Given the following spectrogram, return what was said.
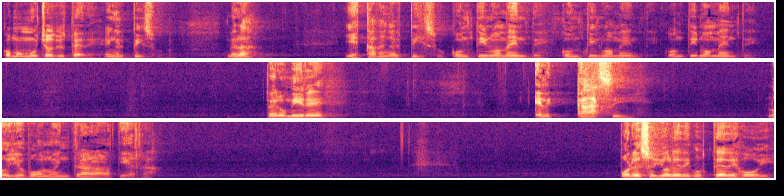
como muchos de ustedes, en el piso, ¿verdad? Y estaba en el piso continuamente, continuamente, continuamente. Pero mire, el casi lo llevó a no entrar a la tierra. Por eso yo le digo a ustedes hoy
